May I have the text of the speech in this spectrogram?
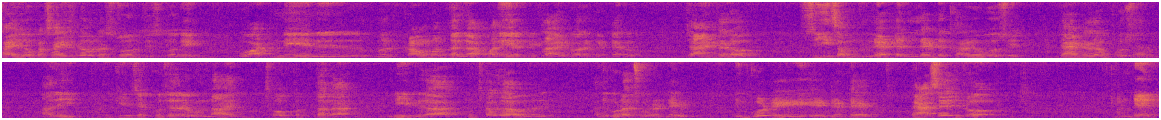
సైజు ఒక సైజులో ఉన్న స్టోర్ తీసుకొని వాటిని క్రమబద్ధంగా పదిహేను ఫీట్ల హైట్ వరకు కట్టారు. జాయింట్లో సీసం లెడ్ లెడ్ కరగబోసి జాయింట్లో పోశారు. అది ఇప్పటికీ చెక్కు చెదరకుండా ఎంతో కొత్తగా నీట్గా అద్భుతంగా ఉన్నది. అది కూడా చూడండి. ఇంకోటి ఏంటంటే ప్యాసేజ్లో అంటే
